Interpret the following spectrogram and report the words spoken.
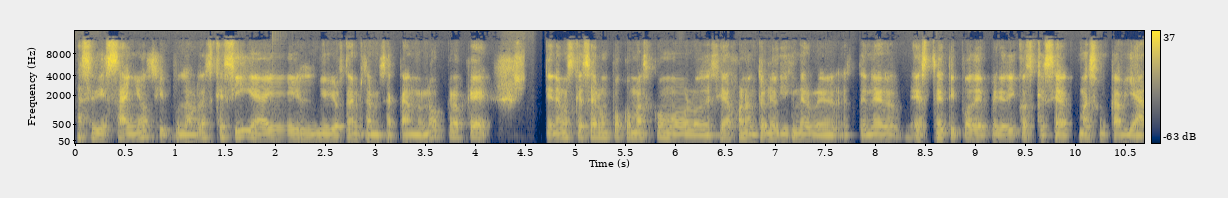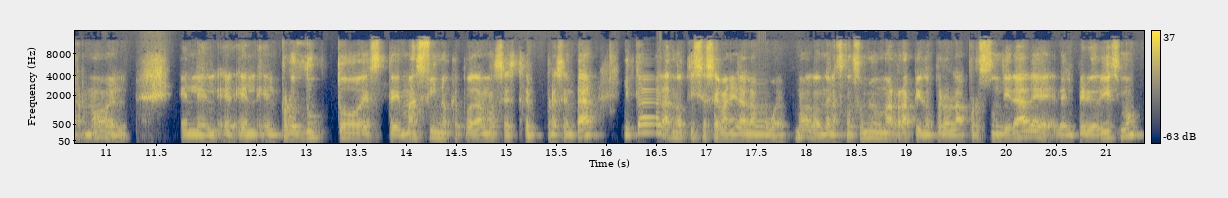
hace 10 años y pues la verdad es que sigue ahí el New York Times también sacando, ¿no? Creo que tenemos que ser un poco más como lo decía Juan Antonio Gigner, tener este tipo de periódicos que sea más un caviar, ¿no? El, el, el, el, producto este, más fino que podamos este, presentar y todas las noticias se van a ir a la web, ¿no? Donde las consumimos más rápido, pero la profundidad del periodismo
